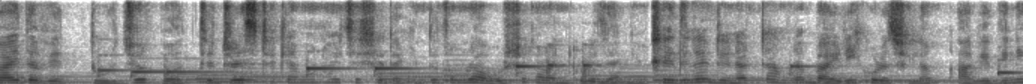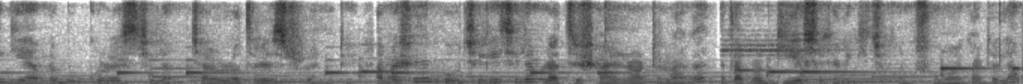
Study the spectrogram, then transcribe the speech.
বাই দ্য ওয়ে তুর্যর বার্থডে ড্রেসটা কেমন হয়েছে সেটা কিন্তু তোমরা অবশ্যই কমেন্ট করে জানিও। সেই দিনের ডিনারটা আমরা বাইরেই করেছিলাম। আগের দিনই গিয়ে আমরা বুক করে এসেছিলাম চারুলতা রেস্টুরেন্টে আমরা সেদিন পৌঁছে গিয়েছিলাম রাত্রি সাড়ে নটা নাগাদ। তারপর গিয়ে সেখানে কিছুক্ষণ সময় কাটালাম।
